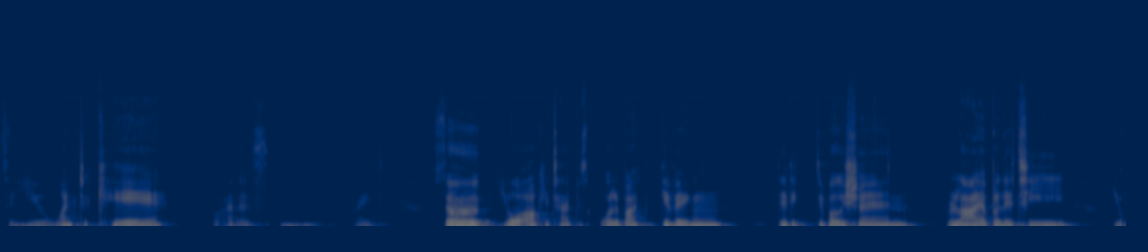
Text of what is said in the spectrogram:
So you want to care for others, mm. right? So your archetype is all about giving, dedic- devotion, reliability. You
